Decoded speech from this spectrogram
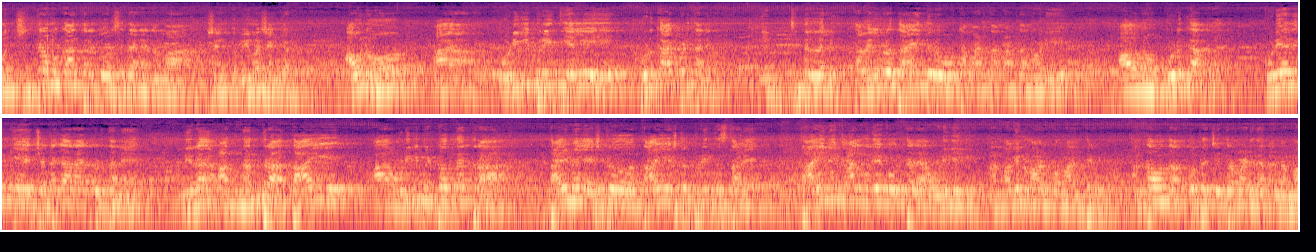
ಒಂದು ಚಿತ್ರ ಮುಖಾಂತರ ತೋರಿಸಿದ್ದಾನೆ ನಮ್ಮ ಶಂಕ ಭೀಮಶಂಕರ್ ಅವನು ಆ ಹುಡುಗಿ ಪ್ರೀತಿಯಲ್ಲಿ ಹುಡುಕಾಕ್ಬಿಡ್ತಾನೆ ಈ ಚಿತ್ರದಲ್ಲಿ. ತಾವೆಲ್ಲರೂ ತಾಯಂದಿರು ಊಟ ಮಾಡ್ತಾ ಮಾಡ್ತಾ ನೋಡಿ ಅವನು ಹುಡುಕ ಕುಡಿಯೋದಕ್ಕೆ ಚಟಗಾರ ಆಗ್ಬಿಡ್ತಾನೆ. ನಿರ ಅದ ನಂತರ ತಾಯಿ ಆ ಹುಡುಗಿ ಬಿಟ್ಟೋದ ನಂತರ ತಾಯಿ ಮೇಲೆ ಎಷ್ಟು ತಾಯಿ ಎಷ್ಟು ಪ್ರೀತಿಸ್ತಾಳೆ. ತಾಯಿನೇ ಕಾಲು ಮುಗಿಯಕ್ಕೆ ಹೋಗ್ತಾಳೆ ಆ ಹುಡುಗಿ. ನನ್ನ ಮಗನ ಮಾಡ್ಕೊಮ್ಮ ಅಂತೇಳಿ. ಅಂತ ಒಂದು ಅದ್ಭುತ ಚಿತ್ರ ಮಾಡಿದ್ದಾನೆ ನಮ್ಮ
